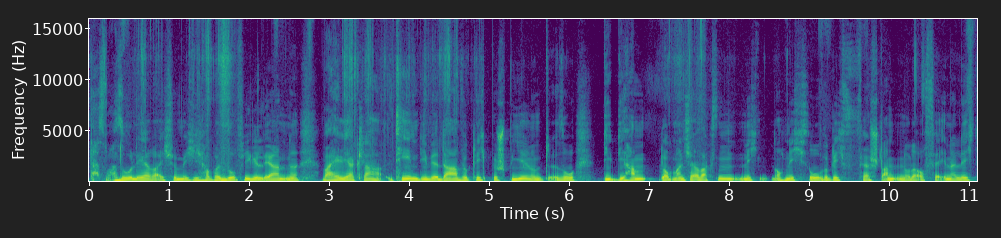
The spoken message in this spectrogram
das war so lehrreich für mich, ich habe heute so viel gelernt, ne? weil ja klar, Themen, die wir da wirklich bespielen und so, die, die haben, glaube manche Erwachsenen nicht, noch nicht so wirklich verstanden oder auch verinnerlicht.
